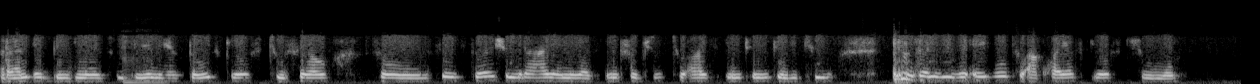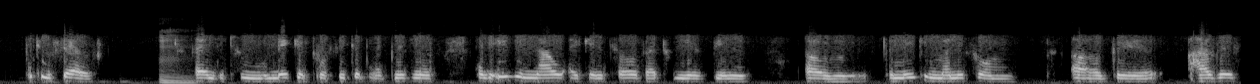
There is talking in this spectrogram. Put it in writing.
run a business. We didn't have those skills to sell. So since the Shumela Hayani was introduced to us in 2022, then we were able to acquire skills to to sell Mm. and to make a profitable business. And even now, I can tell that we have been um, making money from uh, the harvest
